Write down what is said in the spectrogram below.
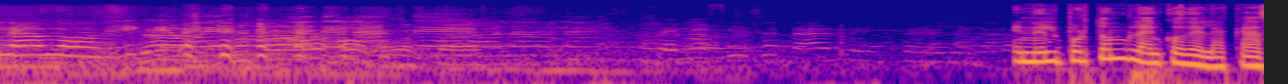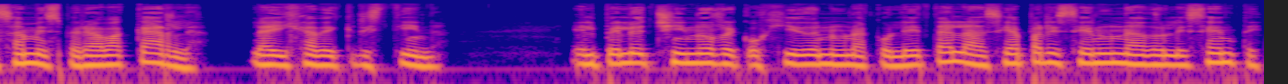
Sí llegamos. En el portón blanco de la casa me esperaba Carla, la hija de Cristina. El pelo chino recogido en una coleta la hacía parecer una adolescente,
